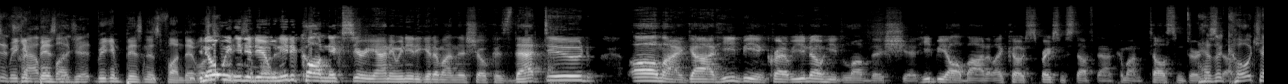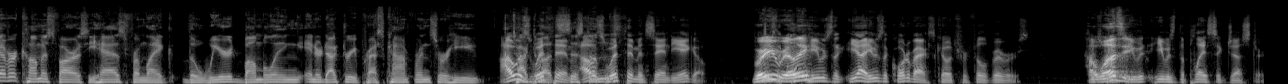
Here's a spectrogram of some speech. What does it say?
need a can travel business, budget. We can business fund it. You know what we need to some do? We need to call Nick Sirianni. We need to get him on this show because that dude, oh my God, he'd be incredible. You know he'd love this shit. He'd be all about it. Like, coach, break some stuff down. Come on, tell us some dirty Has a coach ever come as far as he has from like the weird bumbling introductory press conference where he I was with about him. I was with him in San Diego. Were He you was the- really? He was the yeah. He was the quarterbacks coach for Philip Rivers. How was He he? he was the play suggester.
